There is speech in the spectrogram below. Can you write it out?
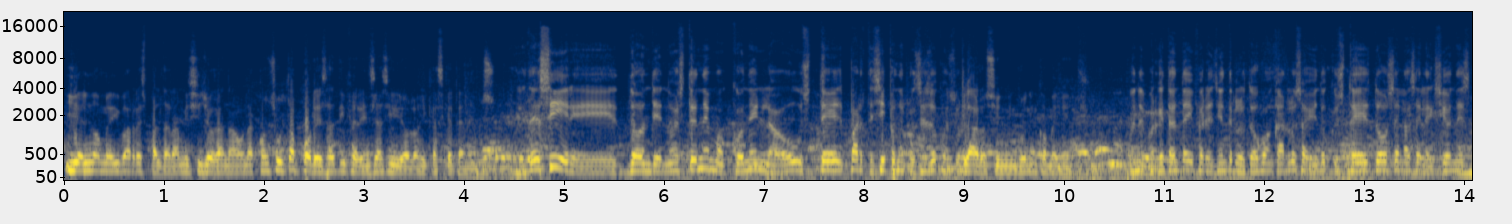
y él no me iba a respaldar a mí si yo ganaba una consulta por esas diferencias ideológicas que tenemos. Es decir, eh, donde no esté Nemocón en la U, usted participa en el proceso de consulta. Claro, sin ningún inconveniente. Bueno, ¿y por qué tanta diferencia entre los dos, Juan Carlos, sabiendo que ustedes dos en las elecciones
